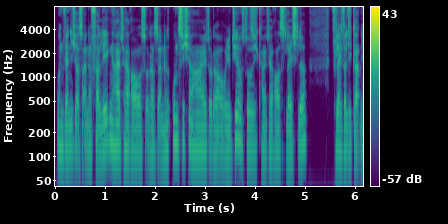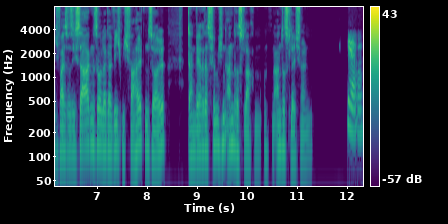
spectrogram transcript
Und wenn ich aus einer Verlegenheit heraus oder aus einer Unsicherheit oder Orientierungslosigkeit heraus lächle, vielleicht weil ich gerade nicht weiß, was ich sagen soll oder wie ich mich verhalten soll, dann wäre das für mich ein anderes Lachen und ein anderes Lächeln. Ja.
